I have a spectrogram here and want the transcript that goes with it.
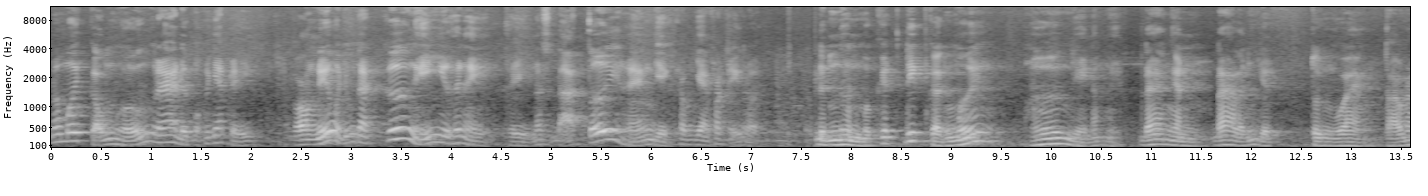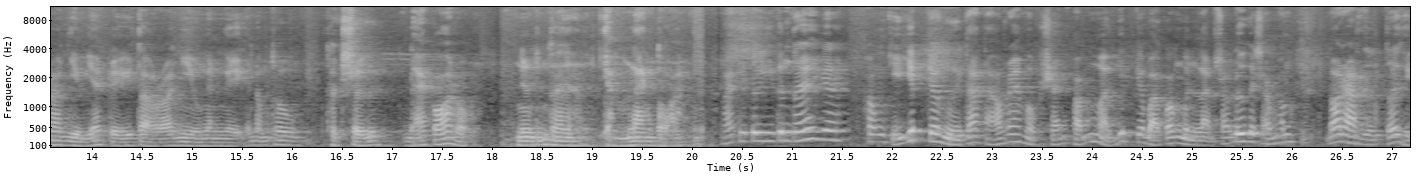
nó mới cộng hưởng ra được một cái giá trị. Còn nếu mà chúng ta cứ nghĩ như thế này thì nó đã tới hạn về không gian phát triển rồi. Định hình một cái tiếp cận mới hơn về nông nghiệp. Đa ngành, đa lĩnh vực, tuần hoàn, tạo ra nhiều giá trị, tạo ra nhiều ngành nghề ở nông thôn. Thực sự đã có rồi. Nhưng chúng ta chậm lan tỏa. Phải cái tư duy kinh tế chứ. Không chỉ giúp cho người ta tạo ra một sản phẩm mà giúp cho bà con mình làm sao đưa cái sản phẩm đó ra được tới thị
